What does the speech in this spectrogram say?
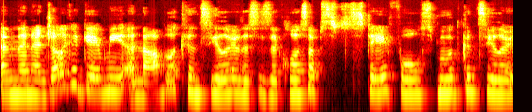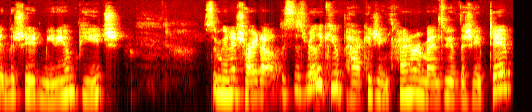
And then Angelica gave me a Nabla concealer. This is a close-up Stay Full Smooth Concealer in the shade Medium Peach. So I'm going to try it out. This is really cute packaging. Kind of reminds me of the Shape Tape.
